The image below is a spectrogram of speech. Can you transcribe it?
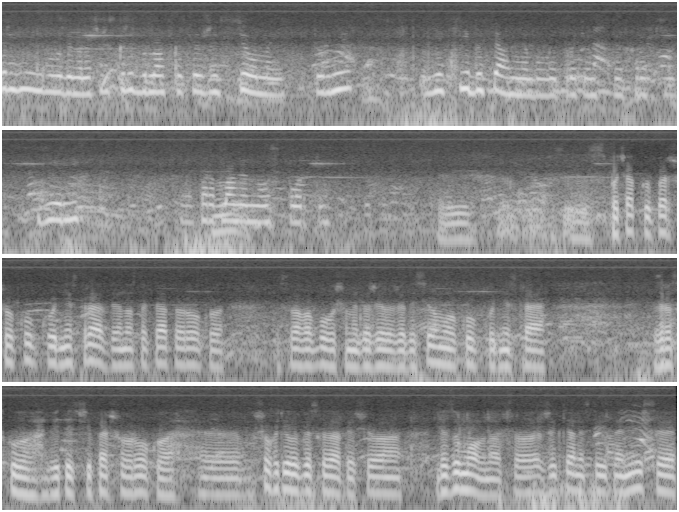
Сергій Володимирович, розкажіть, будь ласка, це вже сьомий турнір. Які досягнення були протягом цих років? Є рік парапланерного спорту. З початку першого кубку Дністра з 95-го року, слава Богу, що ми дожили вже до сьомого кубку Дністра зразку 2001 року. Е, Що хотілося би сказати, що безумовно, що життя не стоїть на місці, е,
